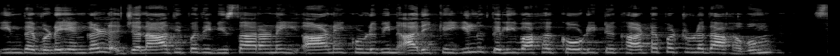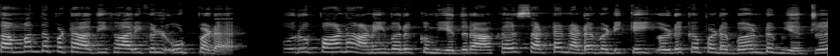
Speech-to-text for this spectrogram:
இந்த விடயங்கள் ஜனாதிபதி விசாரணை ஆணைக்குழுவின் அறிக்கையில் தெளிவாக கோடிட்டு காட்டப்பட்டுள்ளதாகவும் சம்பந்தப்பட்ட அதிகாரிகள் உட்பட பொறுப்பான அனைவருக்கும் எதிராக சட்ட நடவடிக்கை எடுக்கப்பட வேண்டும் என்று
